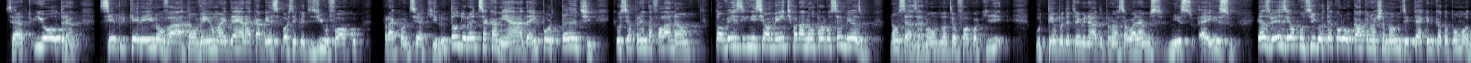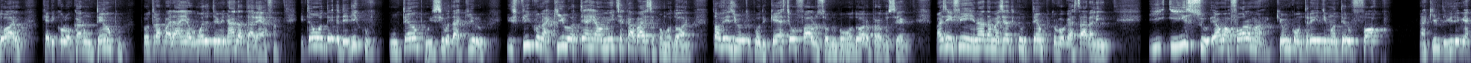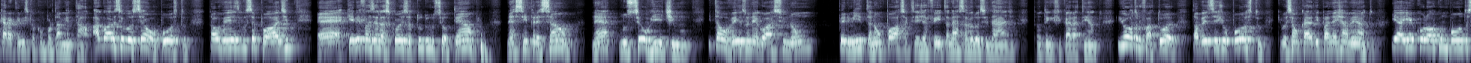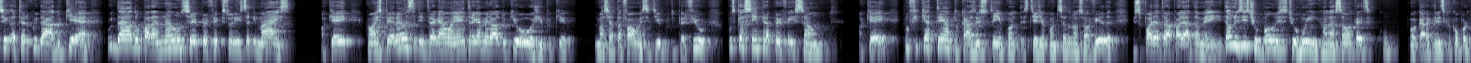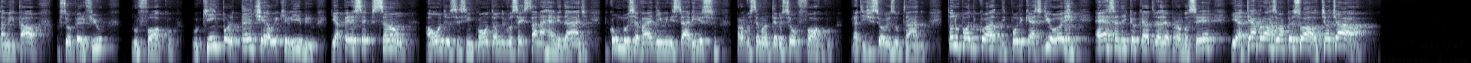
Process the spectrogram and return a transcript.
certo? E outra, sempre querer inovar. Então vem uma ideia na cabeça, pode ser que eu desvie o foco para acontecer aquilo. Então, durante essa caminhada, é importante que você aprenda a falar não. Talvez inicialmente falar não para você mesmo. Não, César, vamos manter o foco aqui. O tempo determinado para nós trabalharmos nisso é isso. E às vezes eu consigo até colocar o que nós chamamos de técnica do Pomodoro, que é de colocar um tempo para eu trabalhar em alguma determinada tarefa. Então eu, eu dedico um tempo em cima daquilo e fico naquilo até realmente acabar esse Pomodoro. Talvez em outro podcast eu falo sobre o Pomodoro para você. Mas enfim, nada mais é do que um tempo que eu vou gastar ali. E, isso é uma forma que eu encontrei de manter o foco naquilo devido à minha característica comportamental. Agora, se você é o oposto, talvez você pode é, querer fazer as coisas tudo no seu tempo, né, sem pressão, né, no seu ritmo. E talvez o negócio não permita, não possa que seja feita nessa velocidade. Então tem que ficar atento. E outro fator, talvez seja o oposto, que você é um cara de planejamento. E aí eu coloco um ponto a ter cuidado, que é cuidado para não ser perfeccionista demais ok? Com a esperança de entregar amanhã, entregar melhor do que hoje, porque, de uma certa forma, esse tipo de perfil busca sempre a perfeição, ok? Então fique atento caso isso tenha, esteja acontecendo na sua vida, isso pode atrapalhar também. Então não existe o bom, não existe o ruim em relação à característica comportamental, o seu perfil no foco. O que é importante é o equilíbrio e a percepção aonde você se encontra, onde você está na realidade e como você vai administrar isso para você manter o seu foco, para atingir seu resultado. Então no podcast de hoje, é essa dica que eu quero trazer para você e até a próxima, pessoal. Tchau, tchau.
